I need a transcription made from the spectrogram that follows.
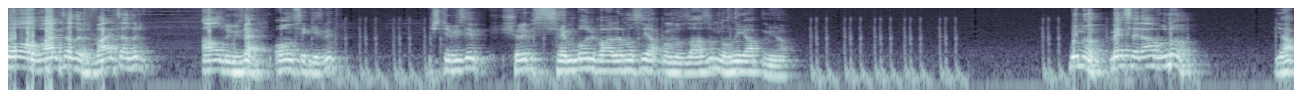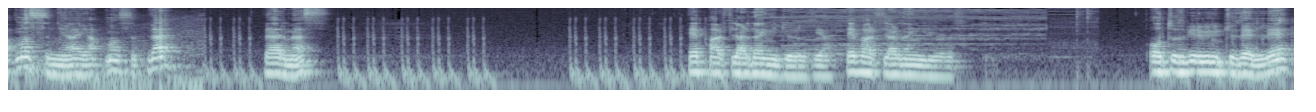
O White alır. White alır. Aldı güzel. 18.000. İşte bizim şöyle bir sembol bağlaması yapmamız lazım da onu yapmıyor. Bunu. Mesela bunu. Yapmazsın ya yapmazsın. Ver. Vermez. Hep harflerden gidiyoruz ya. Hep harflerden gidiyoruz. 31.350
